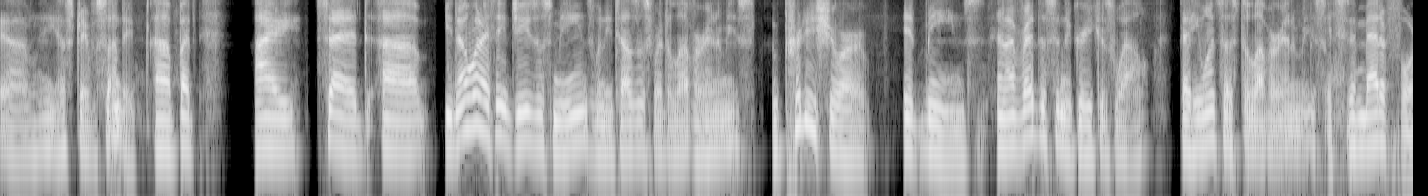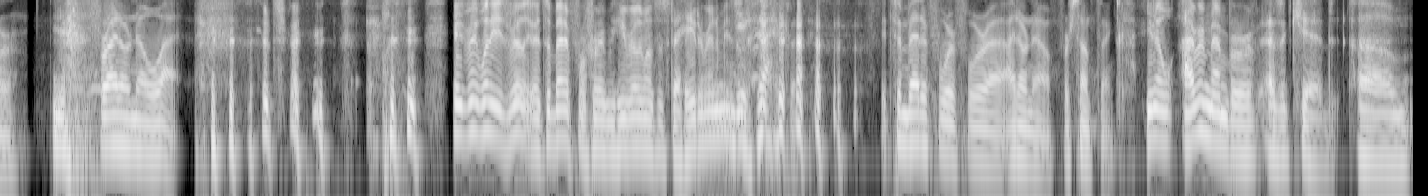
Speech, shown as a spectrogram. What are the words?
Um, yesterday was Sunday, uh, but I said, uh, you know what I think Jesus means when he tells us we're to love our enemies? I'm pretty sure it means, and I've read this in the Greek as well, that he wants us to love our enemies. It's the metaphor Yeah, for I don't know what. that's right. it, what he's really, it's a metaphor for him. He really wants us to hate our enemies. Exactly. it's a metaphor for uh, I don't know for something. You know, I remember as a kid, um,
